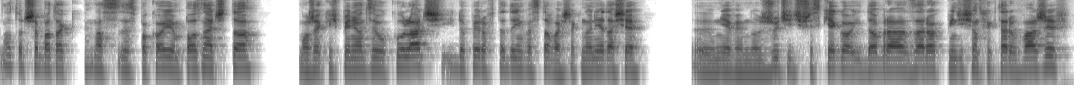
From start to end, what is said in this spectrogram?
no to trzeba tak nas ze spokojem poznać to, może jakieś pieniądze ukulać i dopiero wtedy inwestować. Tak, no nie da się, e, nie wiem, no rzucić wszystkiego i dobra, za rok 50 hektarów warzyw,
